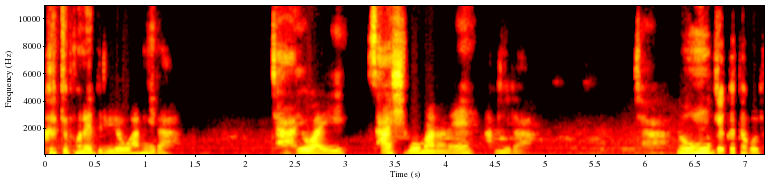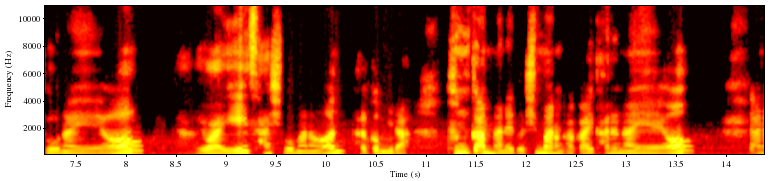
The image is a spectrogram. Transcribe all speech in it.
그렇게 보내드리려고 합니다. 자, 요 아이 45만원에 갑니다. 자, 너무 깨끗하고 좋은 아이예요. 자, 요 아이 45만원 갈 겁니다. 분값만 해도 10만원 가까이 가는 아이예요. 자,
